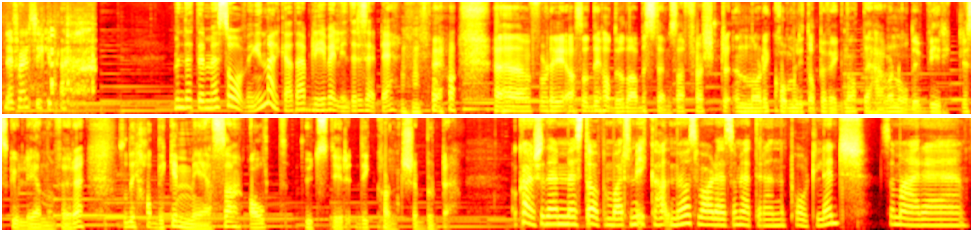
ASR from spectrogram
Det føles ikke bra. Men dette med sovingen merker jeg at jeg blir veldig interessert i. ja, eh, fordi altså, De hadde jo da bestemt seg først når de kom litt opp i veggen at det her var noe de virkelig skulle gjennomføre. Så de hadde ikke med seg alt utstyr de kanskje burde. Og kanskje det mest åpenbare som vi ikke hadde med oss, var det som heter en portal ledge. Som er eh,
